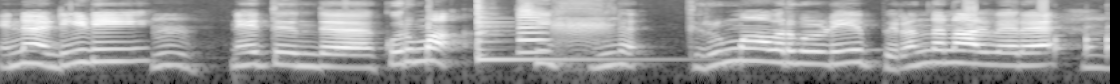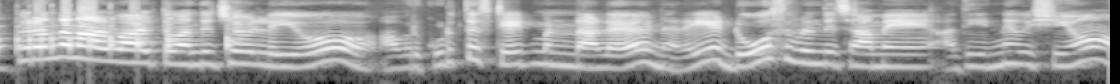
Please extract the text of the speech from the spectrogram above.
என்ன டிடி. நேத்து இந்த குருமா. இல்ல திருமா அவர்களுடைய பிறந்த நாள் வேற. பிறந்த நாள் வாழ்த்து வந்துச்சோ இல்லையோ? அவர் கொடுத்த ஸ்டேட்மெண்ட்னால நிறைய டோஸ் விழுந்துச்சாமே. அது என்ன விஷயம்?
